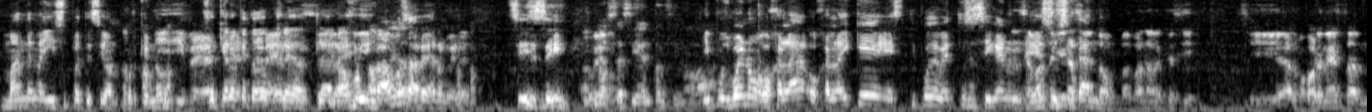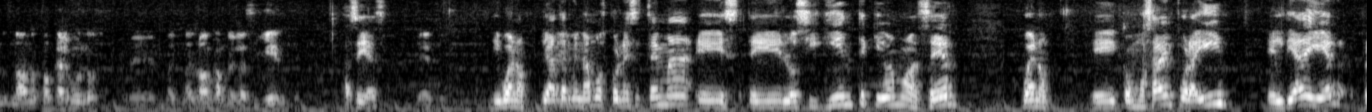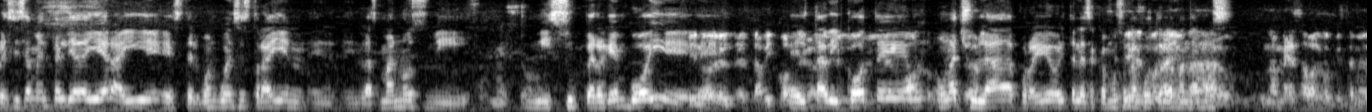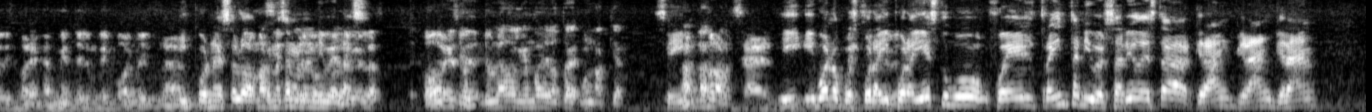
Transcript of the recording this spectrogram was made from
Manden ahí su petición, porque no, Y- y ve- o sea, quiero que todo y claro. vamos Y a vamos a ver. ver, güey. Sí, sí. No se sientan si no. Y pues bueno, ojalá, ojalá y que este tipo de eventos se sigan Se va eh, suscitando. haciendo. Van a ver que sí. Si a lo mejor en esta no nos toca algunos, eh, no es- bronca, hombre, la siguiente. Así es. eh, pues, Y bueno, ya terminamos con ese tema. Este, lo siguiente que íbamos a hacer, bueno, eh, como saben por ahí, el día de ayer, precisamente el día de ayer, ahí este, el buen Wences trae en, en- en las manos mi, mi Super Game Boy, eh, no, el, el, el tabicote. el el- tabicote, hermoso, una chulada. Por ahí ahorita le sacamos si una foto y la mandamos. Una, una mesa o algo que esté medio dispareja, métele un Game Boy, está- Y con eso lo, está con eso lo nivelas. de, este- de un lado el Game Boy y del otro un Nokia. Sí. Ah, no, o sea, Y, y bueno, pues por ahí, por ahí estuvo, fue el 30 aniversario de esta gran, gran, gran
